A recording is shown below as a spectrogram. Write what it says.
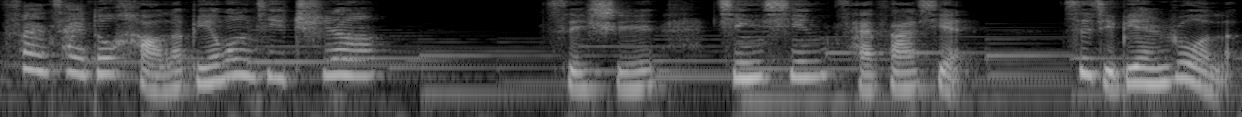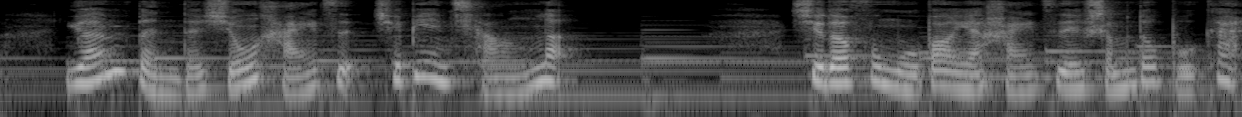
饭菜都好了，别忘记吃啊。”此时金星才发现，自己变弱了，原本的熊孩子却变强了。许多父母抱怨孩子什么都不干，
